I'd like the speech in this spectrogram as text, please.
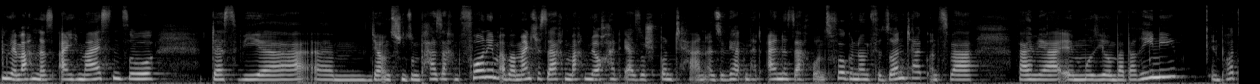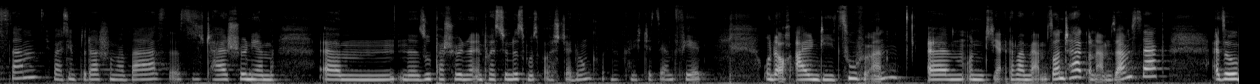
Und wir machen das eigentlich meistens so, dass wir ähm, ja, uns schon so ein paar Sachen vornehmen, aber manche Sachen machen wir auch halt eher so spontan. Also wir hatten halt eine Sache uns vorgenommen für Sonntag und zwar waren wir im Museum Barberini in Potsdam. Ich weiß nicht, ob du da schon mal warst. Das ist total schön. Die haben ähm, eine super schöne Impressionismus-Ausstellung. Kann ich dir sehr empfehlen. Und auch allen, die zuhören. Ähm, und ja, da waren wir am Sonntag und am Samstag. Also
